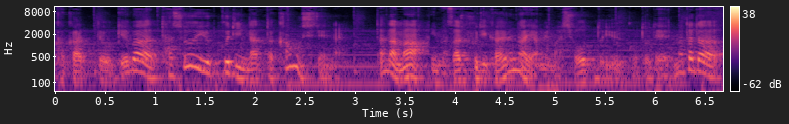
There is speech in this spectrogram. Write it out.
かかっておけば多少ゆっくりになったかもしれない。ただまあ今更振り返るのはやめましょうということで、まあ、ただ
